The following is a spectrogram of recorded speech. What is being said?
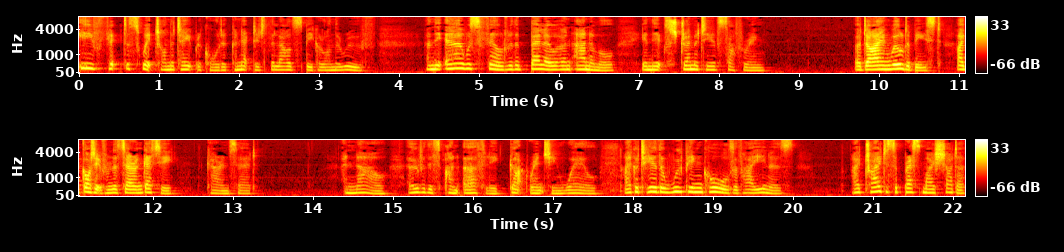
Eve flicked a switch on the tape recorder connected to the loudspeaker on the roof, and the air was filled with the bellow of an animal in the extremity of suffering. A dying wildebeest. I got it from the Serengeti, Karen said. And now, over this unearthly, gut-wrenching wail, I could hear the whooping calls of hyenas. I tried to suppress my shudder,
